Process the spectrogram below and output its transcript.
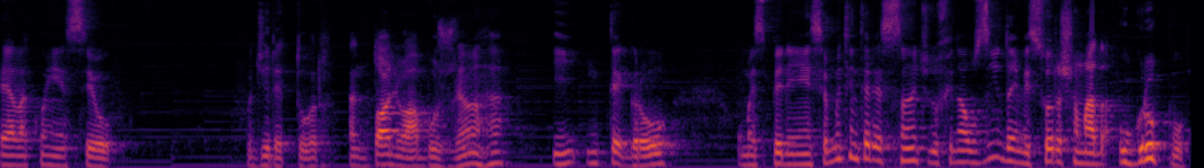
ela conheceu o diretor Antônio Abujanra e integrou uma experiência muito interessante do finalzinho da emissora chamada O Grupo,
